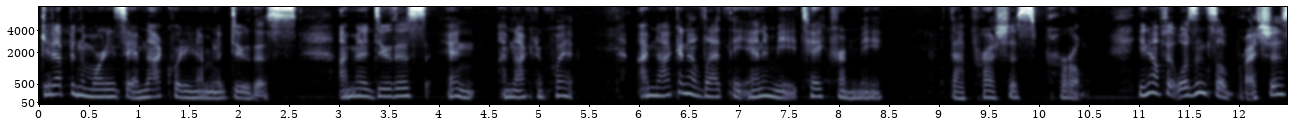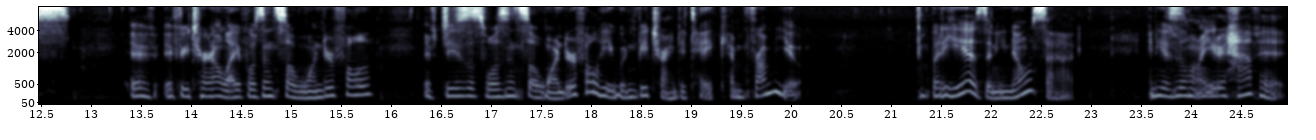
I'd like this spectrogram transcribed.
Get up in the morning and say, I'm not quitting. I'm going to do this. I'm going to do this and I'm not going to quit. I'm not going to let the enemy take from me that precious pearl. You know, if it wasn't so precious, if, if eternal life wasn't so wonderful, if Jesus wasn't so wonderful, he wouldn't be trying to take him from you. But he is, and he knows that. And he doesn't want you to have it.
